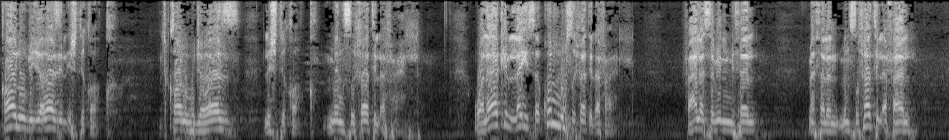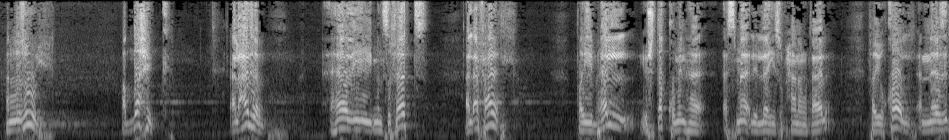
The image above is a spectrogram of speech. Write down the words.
قالوا بجواز الاشتقاق قالوا بجواز الاشتقاق من صفات الأفعال. ولكن ليس كل صفات الأفعال. فعلى سبيل المثال مثلا من صفات الأفعال النزول الضحك العجب هذه من صفات الأفعال. طيب هل يشتق منها أسماء لله سبحانه وتعالى؟ فيقال النازل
